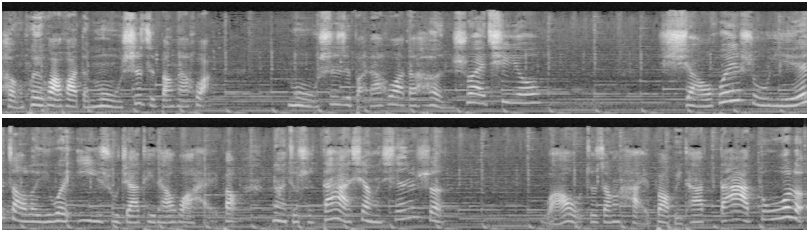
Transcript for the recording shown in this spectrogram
很会画画的母狮子帮他画，母狮子把他画得很帅气哟。小灰鼠也找了一位艺术家替他画海报，那就是大象先生。哇哦，这张海报比他大多了，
